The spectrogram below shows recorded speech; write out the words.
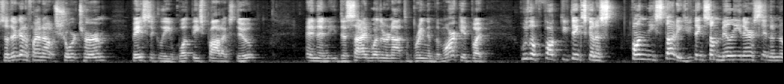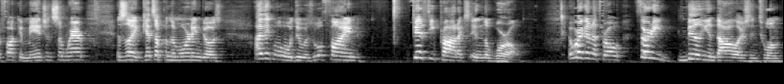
So they're going to find out short term, basically, what these products do and then decide whether or not to bring them to market. But who the fuck do you think is going to fund these studies? You think some millionaire sitting in a fucking mansion somewhere is like, gets up in the morning and goes, I think what we'll do is we'll find 50 products in the world and we're going to throw $30 million into them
